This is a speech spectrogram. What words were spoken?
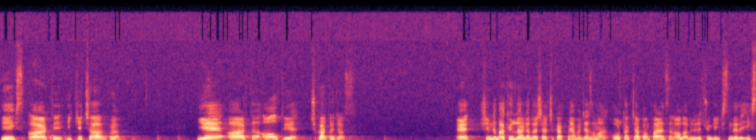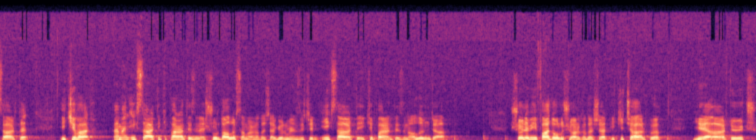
x artı 2 çarpı y artı 6'yı çıkartacağız. Evet, şimdi bakıyoruz arkadaşlar çıkartma yapacağız ama ortak çarpan parantezini alabiliriz çünkü ikisinde de x artı 2 var. Hemen x artı 2 parantezine şurada alırsam arkadaşlar görmeniz için x artı 2 parantezini alınca şöyle bir ifade oluşuyor arkadaşlar. 2 çarpı y artı 3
